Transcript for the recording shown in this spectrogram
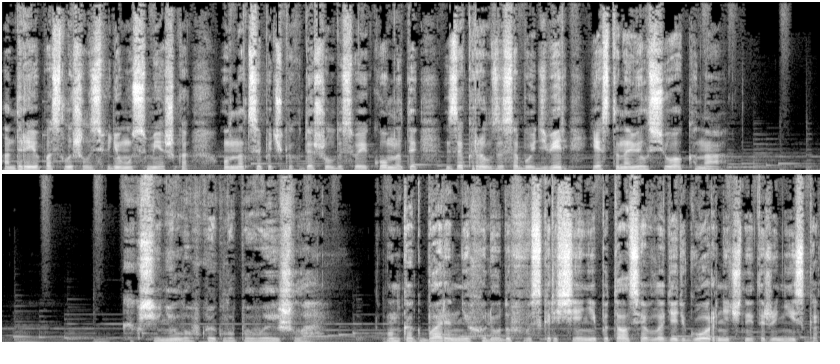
Андрею послышалась в нем усмешка. Он на цыпочках дошел до своей комнаты, закрыл за собой дверь и остановился у окна. Как все неловко и глупо вышло. Он, как барин Нехлюдов в воскресенье пытался овладеть горничной, это же низко.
